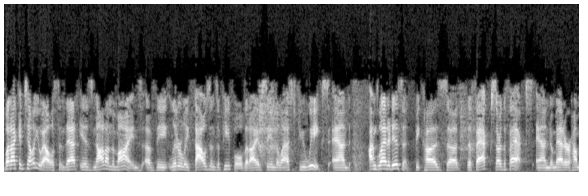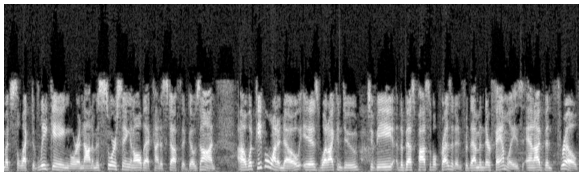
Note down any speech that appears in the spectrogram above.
But I can tell you, Allison, that is not on the minds of the literally thousands of people that I have seen the last few weeks. And I'm glad it isn't because uh, the facts are the facts. And no matter how much selective leaking or anonymous sourcing and all that kind of stuff that goes on, uh, what people want to know is what I can do to be the best possible president for them and their families. And I've been thrilled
